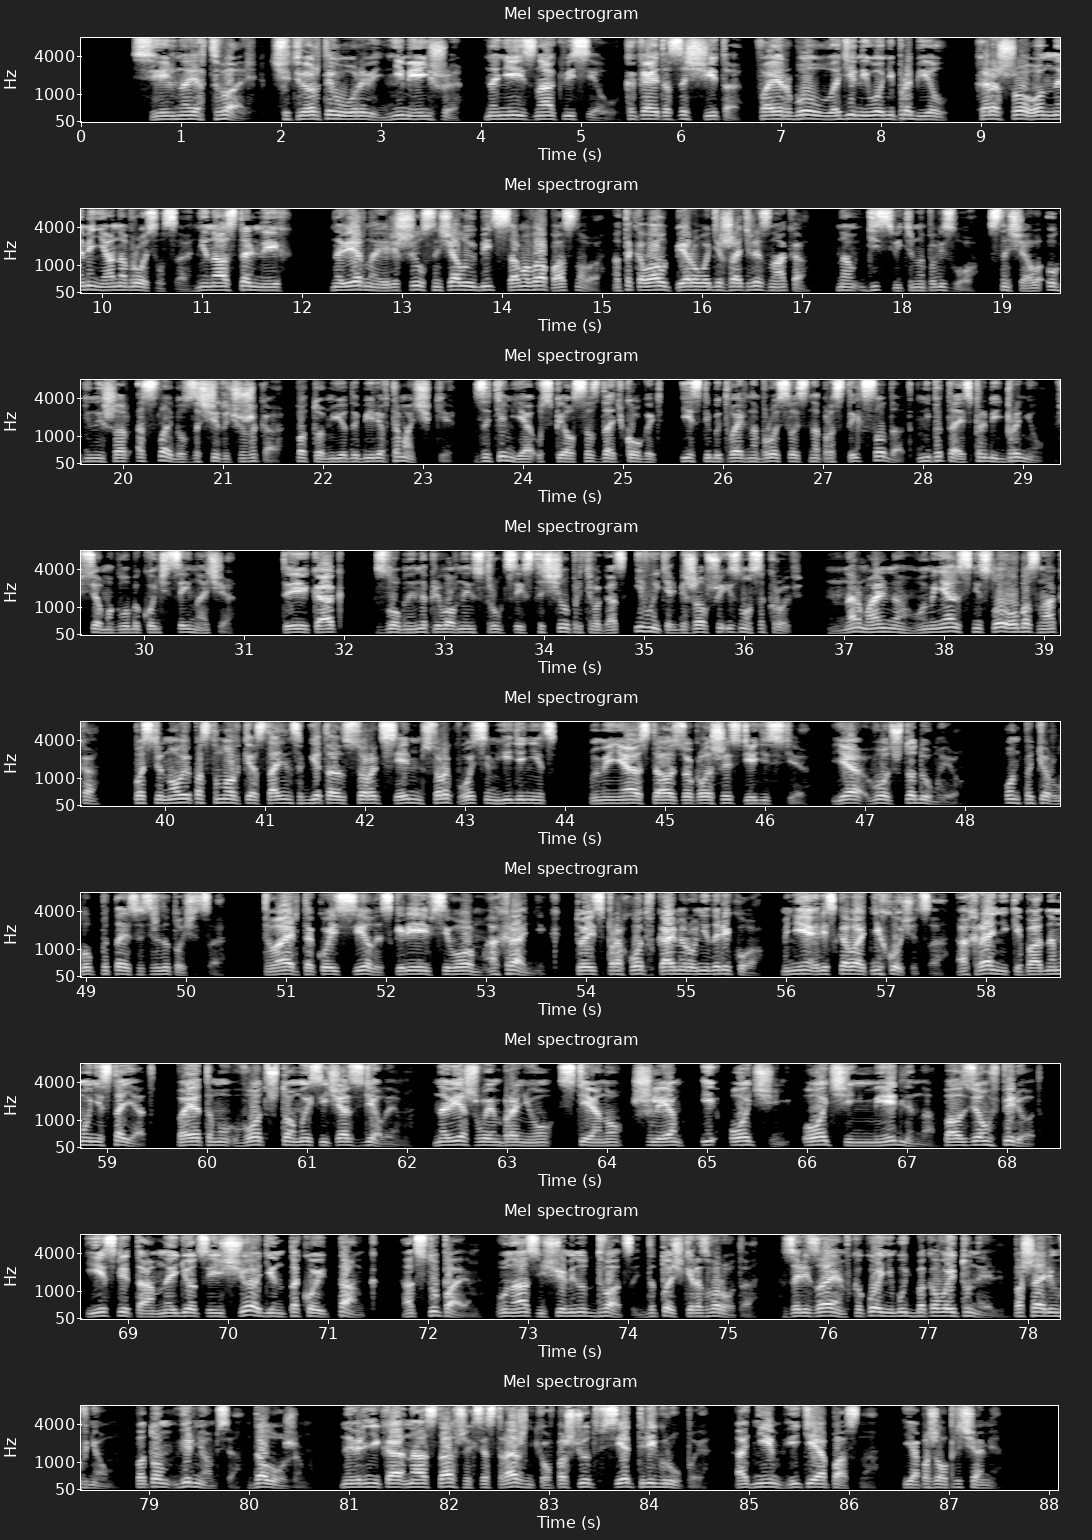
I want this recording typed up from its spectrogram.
«Сильная тварь! Четвертый уровень, не меньше! На ней знак висел, какая-то защита. Фаербол один его не пробил. Хорошо, он на меня набросился, не на остальных. Наверное, решил сначала убить самого опасного. Атаковал первого держателя знака. Нам действительно повезло. Сначала огненный шар ослабил защиту чужака, потом ее добили автоматчики. Затем я успел создать коготь. Если бы тварь набросилась на простых солдат, не пытаясь пробить броню, все могло бы кончиться иначе. «Ты как?» Злобный, наплевав на инструкции, стащил противогаз и вытер бежавшую из носа кровь. «Нормально, у меня снесло оба знака. После новой постановки останется где-то 47-48 единиц. У меня осталось около 60. Я вот что думаю. Он потер лоб, пытаясь сосредоточиться. Тварь такой силы, скорее всего, охранник. То есть проход в камеру недалеко. Мне рисковать не хочется. Охранники по одному не стоят. Поэтому вот что мы сейчас сделаем. Навешиваем броню, стену, шлем и очень, очень медленно ползем вперед. Если там найдется еще один такой танк, отступаем. У нас еще минут двадцать до точки разворота. Зарезаем в какой-нибудь боковой туннель, пошарим в нем. Потом вернемся, доложим. Наверняка на оставшихся стражников пошлют все три группы. Одним идти опасно. Я пожал плечами.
